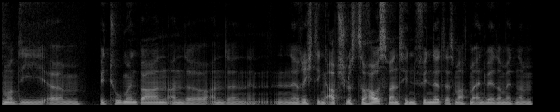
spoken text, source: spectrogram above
man die ähm, Bitumenbahn an der, an der einen richtigen Abschluss zur Hauswand hinfindet. Das macht man entweder mit einem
